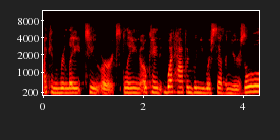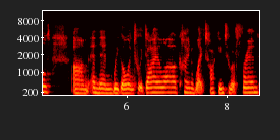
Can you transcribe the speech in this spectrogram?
I can relate to or explain, okay, what happened when you were seven years old. Um, and then we go into a dialogue, kind of like talking to a friend.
